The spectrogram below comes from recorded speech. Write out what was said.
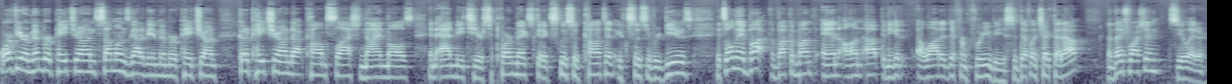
Or if you're a member of Patreon, someone's got to be a member of Patreon. Go to patreon.com slash ninemalls and add me to your support mix. Get exclusive content, exclusive reviews. It's only a buck, a buck a month and on up, and you get a lot of different freebies. So definitely check that out. And thanks for watching. See you later.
